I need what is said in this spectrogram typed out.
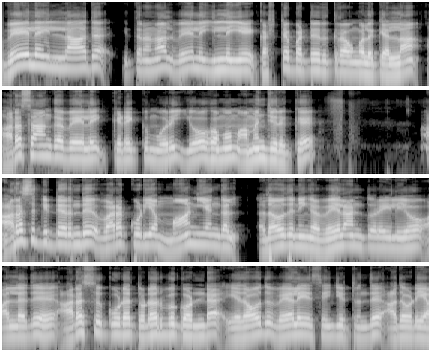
வேலை இல்லாத இத்தனை நாள் வேலை இல்லையே கஷ்டப்பட்டு இருக்கிறவங்களுக்கு எல்லாம் அரசாங்க வேலை கிடைக்கும் ஒரு யோகமும் அமைஞ்சிருக்கு. அரசுக்கிட்ட இருந்து வரக்கூடிய மானியங்கள் அதாவது நீங்கள் வேளாண் துறையிலையோ அல்லது அரசு கூட தொடர்பு கொண்ட ஏதாவது வேலையை செஞ்சுட்டு இருந்து அதோடைய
